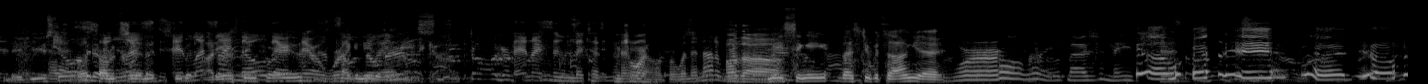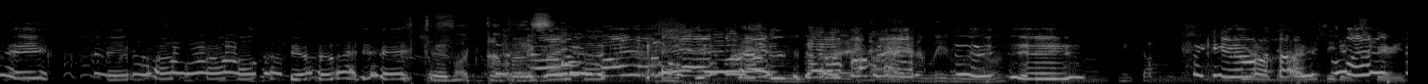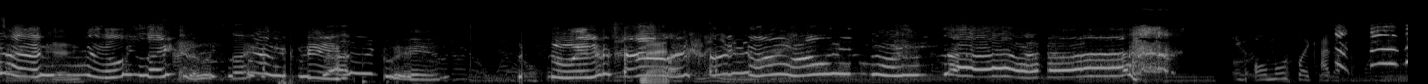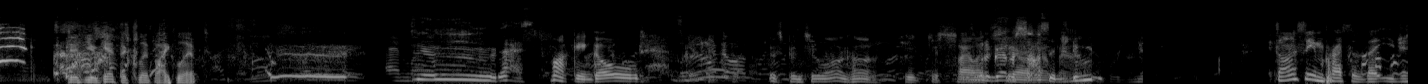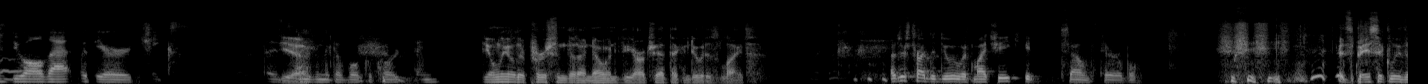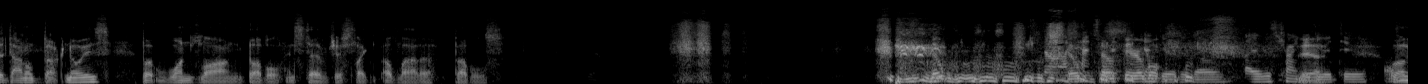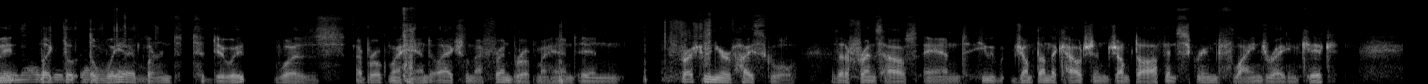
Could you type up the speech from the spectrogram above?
Dude, do you still want me to Unless, run that stupid unless audio I thing know for they're, you? they're a world can do that. builders, then I assume they're testing Which their world. But when they're not a Oh, world the- builder, Me singing that stupid song, yeah. World of imagination. I'm leaving now. Snoop Dogg is I can't have a oh experience on it, okay? It looks like it looks like I'm a queen. I'm a queen. The winner's he's almost like at Did you get the clip I clipped? Dude, that's fucking gold. It's been too long, huh? Just I silent would've got a sausage, dude. It's honestly impressive that you just do all that with your cheeks. It's Yeah. not even like a vocal cord thing. The only other person that I know in VRChat that can do it is Light. I just tried to do it with my cheek. It sounds terrible. it's basically the Donald Duck noise, but one long bubble instead of just like a lot of bubbles. No, I Nope, can't- sounds I terrible. do it at all. I was trying to do it too. Well, I mean, like the the way I learned to do it was I broke my hand. well, Actually, my friend broke my hand in freshman year of high school. I was at a friend's house, and he jumped on the couch and jumped off and screamed "Flying Dragon Kick,"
